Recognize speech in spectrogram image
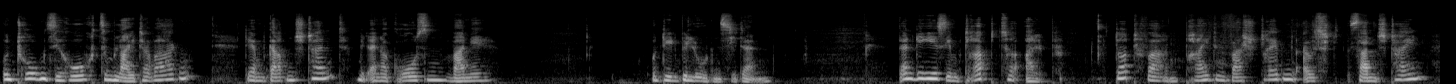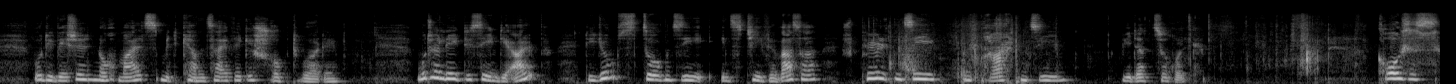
und trugen sie hoch zum Leiterwagen, der im Garten stand, mit einer großen Wanne, und den beluden sie dann. Dann ging es im Trab zur Alp. Dort waren breite Waschtreppen aus Sandstein, wo die Wäsche nochmals mit Kernseife geschrubbt wurde. Mutter legte sie in die Alp, die Jungs zogen sie ins tiefe Wasser, spülten sie und brachten sie wieder zurück. Großes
